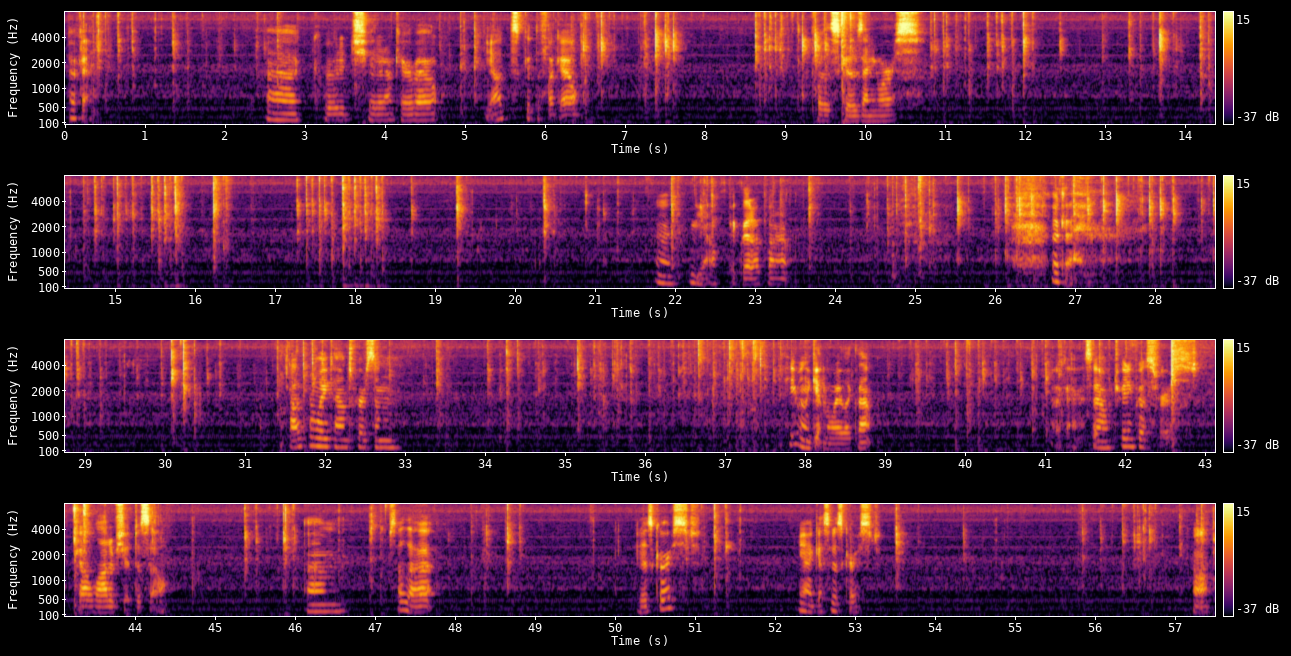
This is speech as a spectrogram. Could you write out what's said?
Okay. Uh, corroded shit I don't care about. Yeah, let's get the fuck out. Before this goes any worse. Uh, yeah, I'll pick that up on it. Okay. Out of my way, townsperson. I hate when they get in the way like that. Okay, so trading post first. Got a lot of shit to sell. Um, sell that. It is cursed? Yeah, I guess it is cursed. Oh.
